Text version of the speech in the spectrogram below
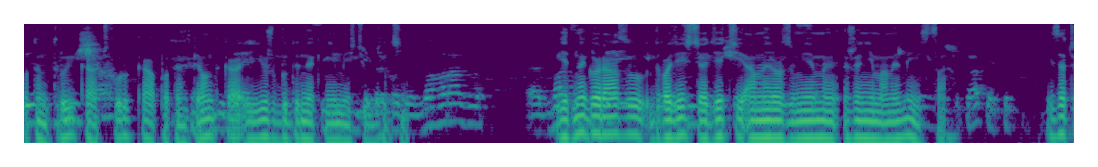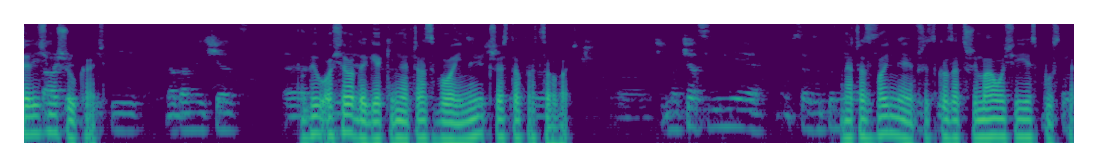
potem trójka, czwórka, potem piątka i już budynek nie mieścił dzieci. Jednego razu 20 dzieci, a my rozumiemy, że nie mamy miejsca. I zaczęliśmy szukać. Był ośrodek, jaki na czas wojny przestał pracować. Na czas wojny wszystko zatrzymało się i jest puste.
